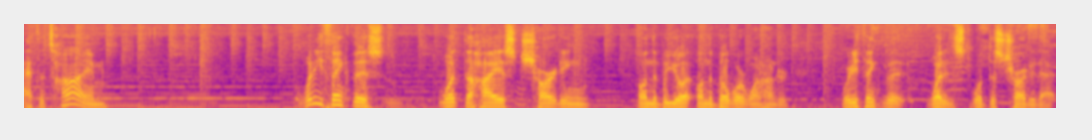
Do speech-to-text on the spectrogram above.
at the time, what do you think this? What the highest charting on the on the Billboard 100? Where do you think that what is what this charted at?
